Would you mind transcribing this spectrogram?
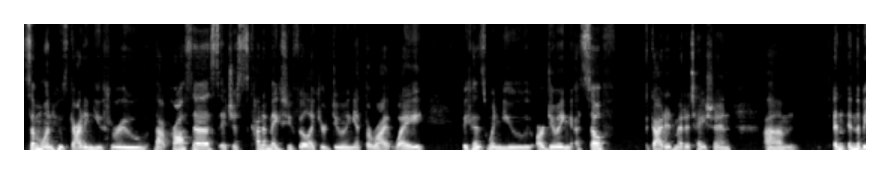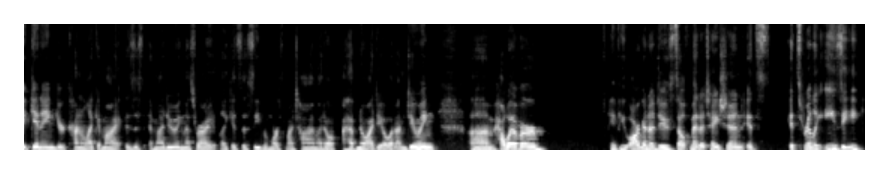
someone who's guiding you through that process. It just kind of makes you feel like you're doing it the right way. Because when you are doing a self guided meditation, um, in, in the beginning you're kind of like am i is this am i doing this right like is this even worth my time i don't i have no idea what i'm doing um, however if you are going to do self meditation, it's it's really easy.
